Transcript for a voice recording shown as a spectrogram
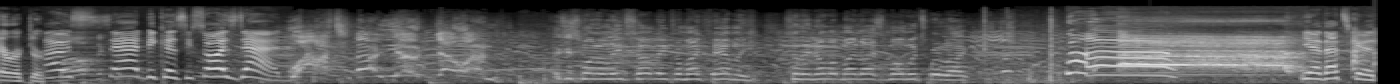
character. I was sad because he saw his dad. What are you doing? I just want to leave something for my family so they know what my last moments were like. Yeah, that's good.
